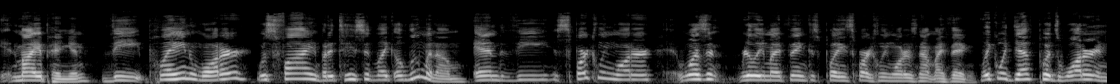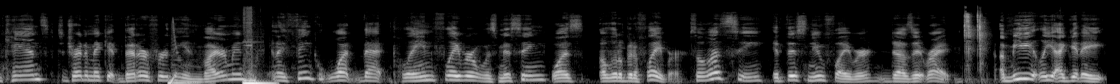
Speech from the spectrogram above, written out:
In my opinion, the plain water was fine, but it tasted like aluminum. And the sparkling water wasn't really my thing because plain sparkling water is not my thing. Liquid Death puts water in cans to try to make it better for the environment. And I think what that plain flavor was missing was a little bit of flavor. So let's see if this new flavor does it right. Immediately, I get a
